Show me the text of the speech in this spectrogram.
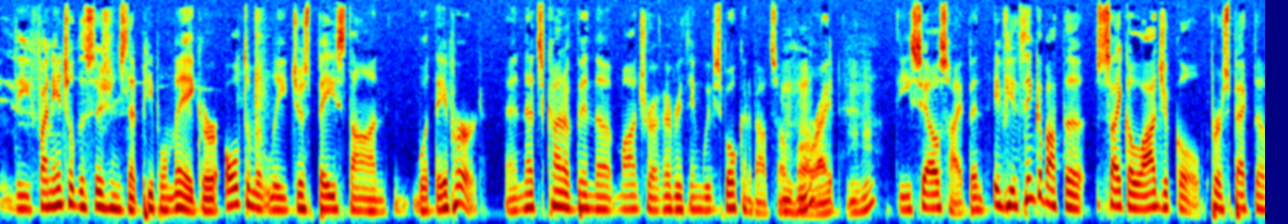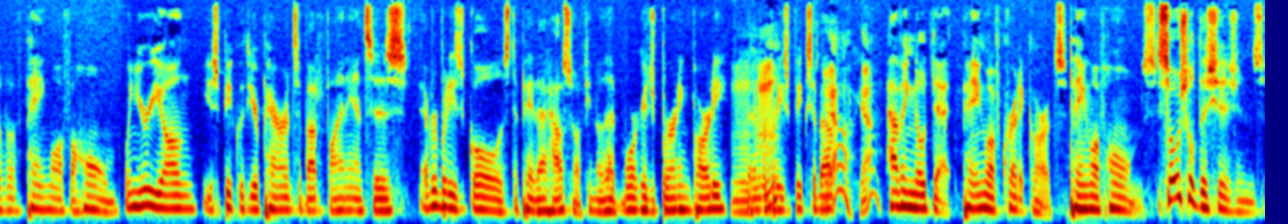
the financial decisions that people make are ultimately just based on what they've heard. And that's kind of been the mantra of everything we've spoken about so mm-hmm. far, right? Mm-hmm. The sales hype. And if you think about the psychological perspective of paying off a home, when you're young, you speak with your parents about finances. Everybody's goal is to pay that house off. You know, that mortgage burning party mm-hmm. that everybody speaks about? Yeah, yeah. Having no debt, paying off credit cards, paying off homes. Social decisions,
